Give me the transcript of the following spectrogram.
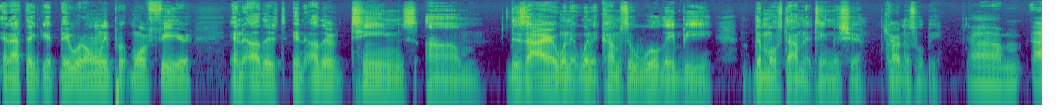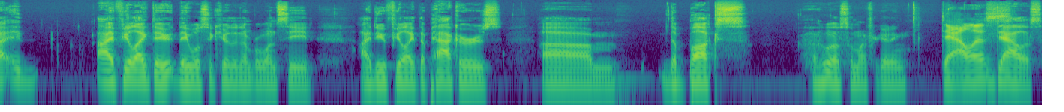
and I think it, they would only put more fear in other in other teams' um, desire when it when it comes to will they be the most dominant team this year? Cardinals will be. Um, I I feel like they they will secure the number one seed. I do feel like the Packers, um, the Bucks. uh, who else am I forgetting? Dallas. Dallas.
